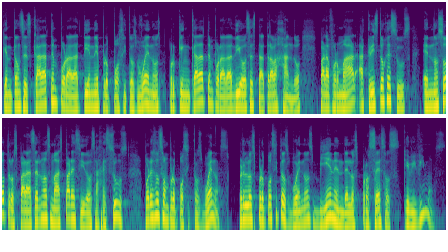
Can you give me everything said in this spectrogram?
que entonces cada temporada tiene propósitos buenos, porque en cada temporada Dios está trabajando para formar a Cristo Jesús en nosotros, para hacernos más parecidos a Jesús. Por eso son propósitos buenos. Pero los propósitos buenos vienen de los procesos que vivimos.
